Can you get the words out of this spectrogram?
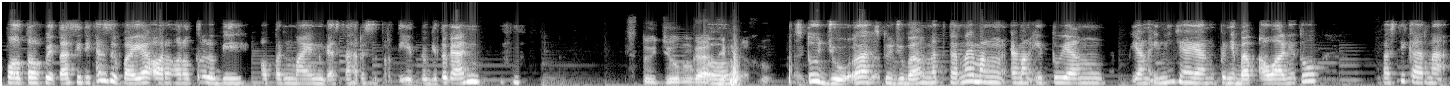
poll talk with us ini kan supaya orang-orang tuh lebih open mind gak seharusnya seperti itu gitu kan Setuju nggak? Oh. Aku setuju lah Setuju setuju atau banget karena emang emang itu yang yang ininya yang penyebab awalnya tuh pasti karena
